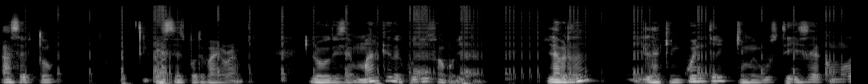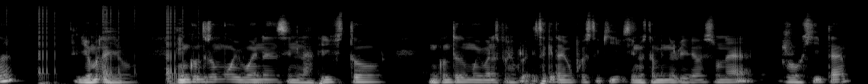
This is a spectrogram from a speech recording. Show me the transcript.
acepto este Spotify Rap. Luego dice, marca de juicios favorita. La verdad, la que encuentre que me guste y sea cómoda, yo me la llevo. He encontrado muy buenas en la Thrift Store. He encontrado muy buenas, por ejemplo, esta que traigo puesta aquí, si no están viendo el video, es una rojita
